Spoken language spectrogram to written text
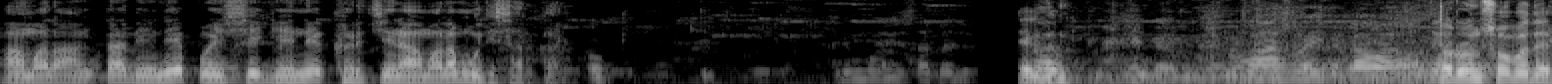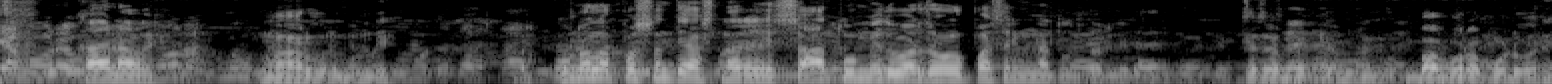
आम्हाला अंगठा देणे पैसे घेणे खर्चीने आम्हाला मोदी सरकार. एकदम. तरुण सोबत आहेत. काय नाव आहे? महारुद्र मुंडे. कुणाला पसंती असणार आहे? सात उमेदवार जवळपास रिंगणात उतरले त्याच्यापैकी बाबुराव पोटभरे.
